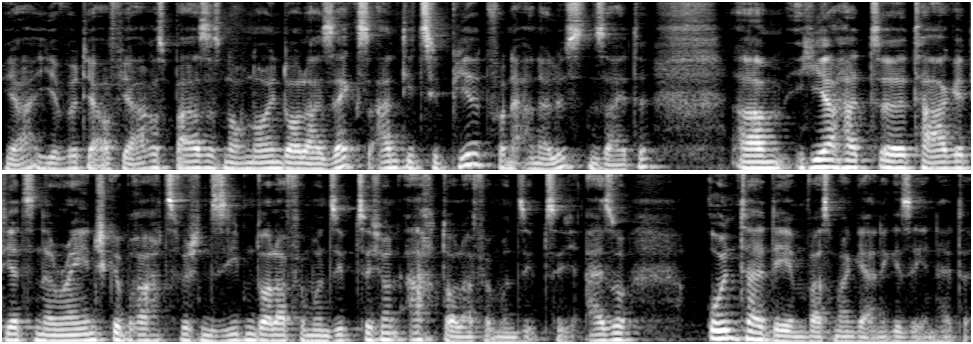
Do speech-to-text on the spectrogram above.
Ja, hier wird ja auf Jahresbasis noch 9,06 Dollar antizipiert von der Analystenseite. Ähm, hier hat äh, Target jetzt eine Range gebracht zwischen 7,75 Dollar und 8,75 Dollar. Also unter dem, was man gerne gesehen hätte.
